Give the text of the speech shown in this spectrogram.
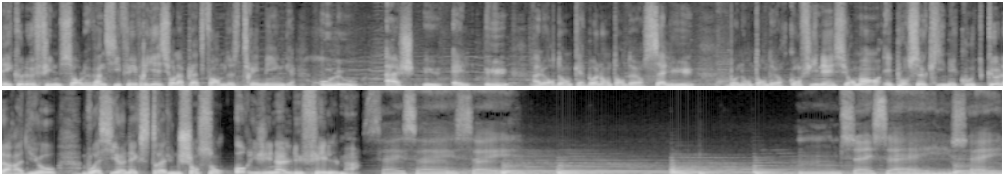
et que le film sort le 26 février sur la plateforme de streaming Hulu H-U-L-U. Alors donc, à bon entendeur, salut. Bon entendeur confiné, sûrement. Et pour ceux qui n'écoutent que la radio, voici un extrait d'une chanson originale du film. Say, say, say. Mm, say, say, say.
